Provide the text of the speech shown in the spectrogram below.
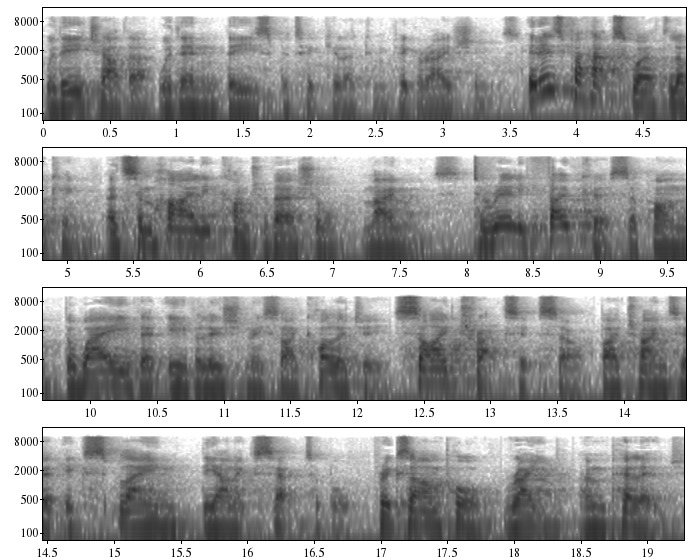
with each other within these particular configurations. It is perhaps worth looking at some highly controversial moments to really focus upon the way that evolutionary psychology sidetracks itself by trying to explain the unacceptable. For example, rape and pillage.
